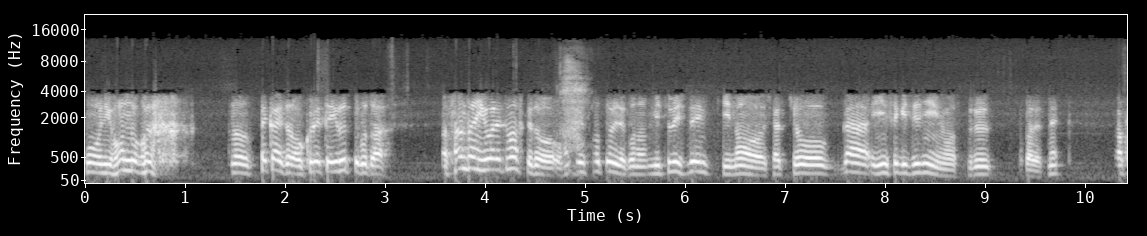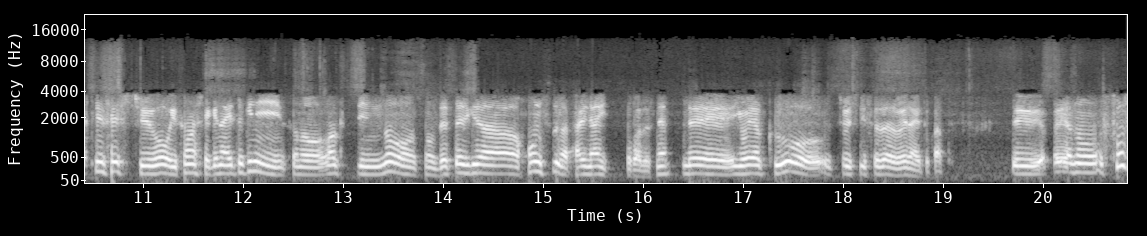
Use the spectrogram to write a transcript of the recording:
もう日本のこの あの世界から遅れているということは、まあ、散々言われてますけど、本当にその通りで、この三菱電機の社長が隕石辞任をするとかですね、ワクチン接種を急がなきゃいけないときに、そのワクチンのその絶対的な本数が足りないとかですね、で予約を中止せざるを得ないとか。でやっぱりあの組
